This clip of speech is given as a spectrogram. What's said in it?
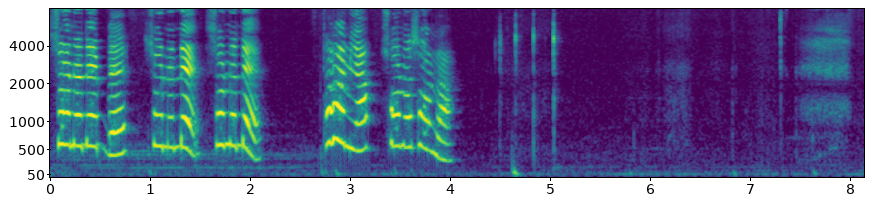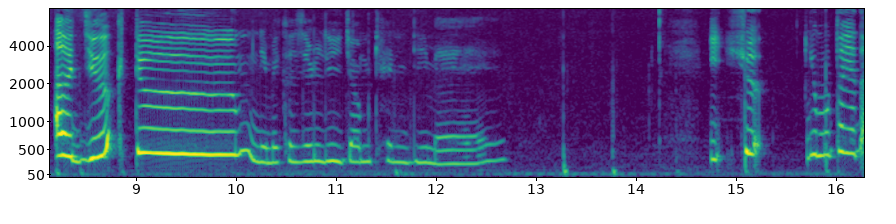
Sonra ne be? Sonra ne? Sonra ne? Tamam ya. Sonra sonra. Acıktım. Yemek hazırlayacağım kendime. Şu yumurta ya da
